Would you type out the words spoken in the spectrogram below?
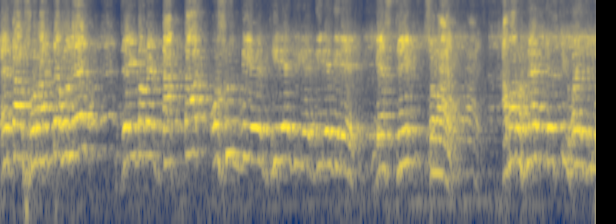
এটা সরাতে হলে যেইভাবে ডাক্তার ওষুধ দিয়ে ধীরে ধীরে ধীরে ধীরে গ্যাস্ট্রিক সরায়। আমার অনেক গ্যাস্ট্রিক হয়েছিল।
